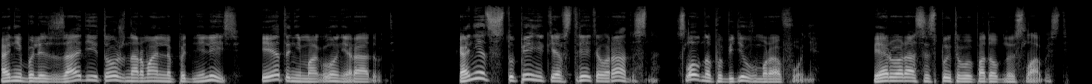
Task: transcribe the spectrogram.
Они были сзади и тоже нормально поднялись, и это не могло не радовать. Конец ступенек я встретил радостно, словно победил в марафоне. Первый раз испытываю подобную слабость.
